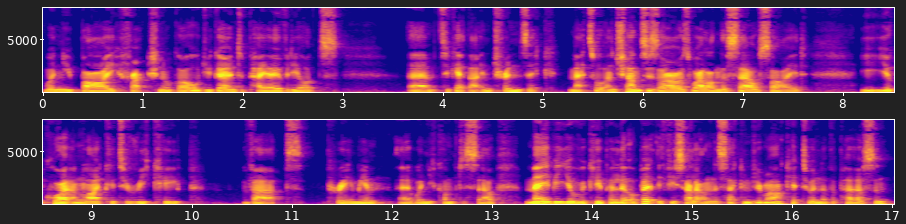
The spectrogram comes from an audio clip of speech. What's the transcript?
when you buy fractional gold, you're going to pay over the odds um, to get that intrinsic metal. And chances are as well on the sell side, you're quite unlikely to recoup that premium uh, when you come to sell. Maybe you'll recoup a little bit if you sell it on the secondary market to another person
